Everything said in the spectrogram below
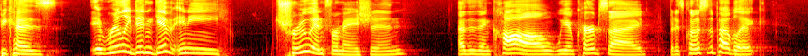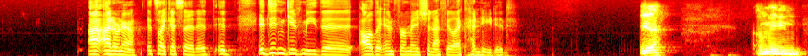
because it really didn't give any true information other than call we have curbside but it's close to the public I, I don't know. It's like I said, it, it it didn't give me the all the information I feel like I needed. yeah. I mean,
